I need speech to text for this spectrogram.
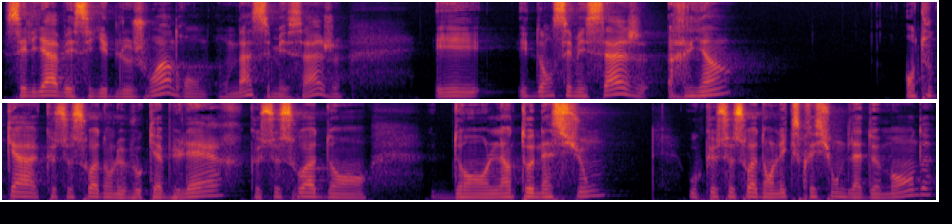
Célia avait essayé de le joindre, on, a ces messages. Et, dans ces messages, rien, en tout cas que ce soit dans le vocabulaire, que ce soit dans, l'intonation, ou que ce soit dans l'expression de la demande,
